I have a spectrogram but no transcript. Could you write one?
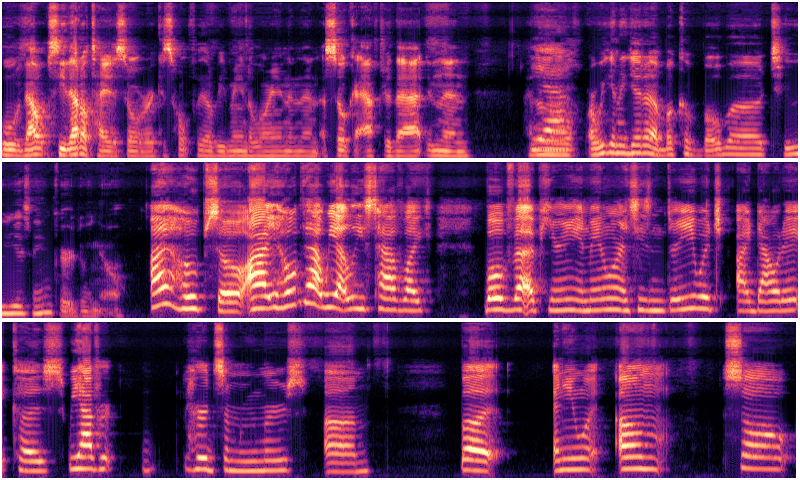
Oh, that'll see that'll tide us over because hopefully it'll be Mandalorian and then Ahsoka after that, and then I don't Yeah. know. Are we gonna get a Book of Boba too? You think, or do we know? I hope so. I hope that we at least have like Boba Fett appearing in Mandalorian season three, which I doubt it because we have heard, heard some rumors. Um, but anyway, um, so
